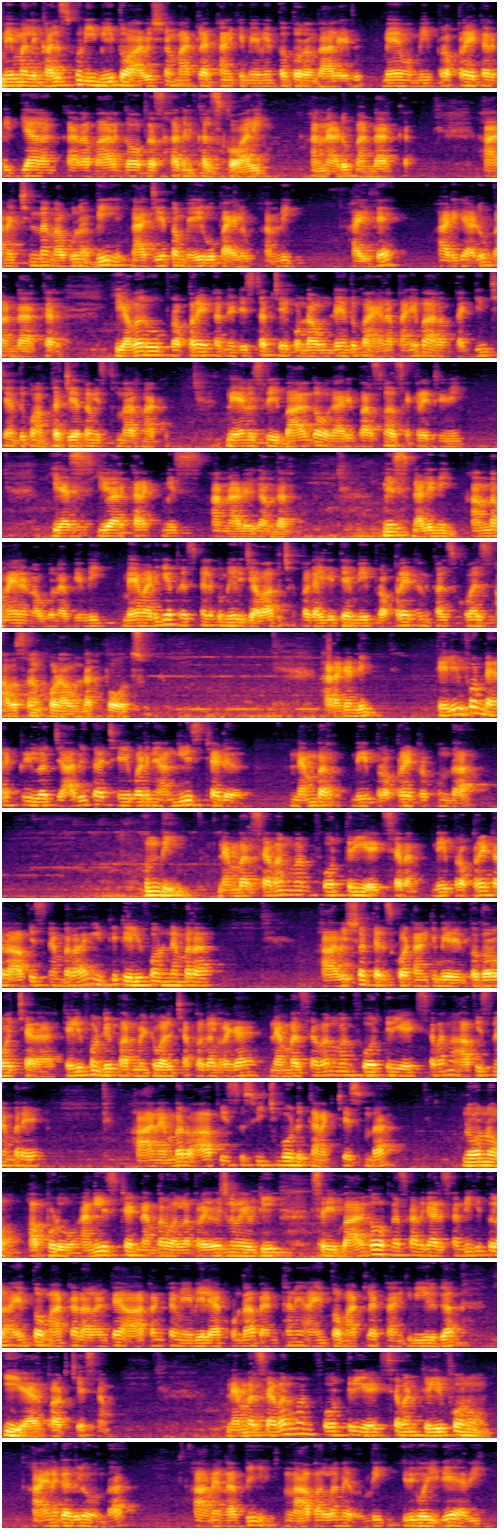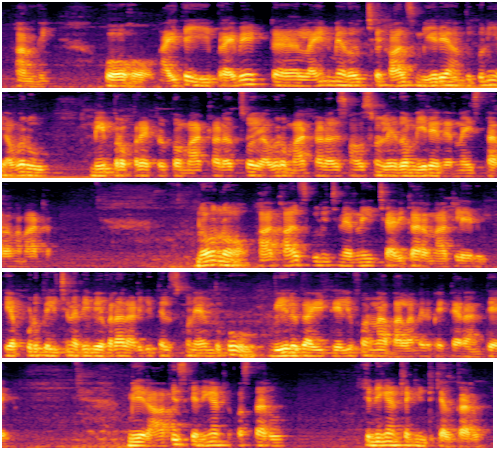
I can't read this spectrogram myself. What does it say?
మిమ్మల్ని కలుసుకుని మీతో ఆ విషయం మాట్లాడటానికి మేము ఇంత దూరం రాలేదు. మేము మీ ప్రొపరేటర్ విద్యాలంకార భార్గవ ప్రసాద్ని కలుసుకోవాలి అన్నాడు బండార్కర్. ఆమె చిన్న నవ్వు నవ్వి నా జీతం వెయ్యి రూపాయలు అంది. అయితే అడిగాడు భండార్కర్ ఎవరు ప్రొపరేటర్ని డిస్టర్బ్ చేయకుండా ఉండేందుకు ఆయన పని భారం తగ్గించేందుకు అంత జీతం ఇస్తున్నారు నాకు. నేను శ్రీ భార్గవ్ గారి పర్సనల్ సెక్రటరీని. Yes you are correct miss అన్నాడు యుగంధర్. మిస్ నళిని అందమైన నవ్వు నవ్వింది. మేము అడిగే ప్రశ్నలకు మీరు జవాబు చెప్పగలిగితే మీ ప్రొపరేటర్ని కలుసుకోవాల్సిన అవసరం కూడా ఉండకపోవచ్చు. అడగండి టెలిఫోన్ డైరెక్టరీలో జాబితా చేయబడిన అన్లిస్టెడ్ నెంబర్ మీ ప్రొపరేటర్కు ఉందా ఉంది. Number seven one four three eight seven. మీ ప్రొపరేటర్ ఆఫీస్ నెంబరా? ఇంటి టెలిఫోన్ నెంబరా? ఆ విషయం తెలుసుకోవడానికి మీరు ఇంత దూరం వచ్చారా? టెలిఫోన్ డిపార్ట్మెంట్ వాళ్ళు చెప్పగలరుగా? Number seven one four three eight seven office నెంబరే. ఆ number office switch board connect చేసిందా? No no. అప్పుడు అన్లిస్టెడ్ నెంబర్ వల్ల ప్రయోజనం ఏమిటి? శ్రీ భార్గవ ప్రసాద్ గారి సన్నిహితులు ఆయనతో మాట్లాడాలంటే ఆటంకం ఏమీ లేకుండా వెంటనే ఆయనతో మాట్లాడటానికి వీలుగా ఈ ఏర్పాటు చేశాం. Number seven one four three eight seven telephone ఆయన గదిలో ఉందా? ఆమె నవ్వి నా బల్ల మీద ఉంది. ఇదిగో ఇదే అది అంది. ఓహో అయితే ఈ ప్రైవేట్ లైన్ మీద వచ్చే కాల్స్ మీరే అందుకుని ఎవరు? మీ ప్రొపరేటర్తో మాట్లాడచ్చు ఎవరు మాట్లాడాల్సిన అవసరం లేదో మీరే నిర్ణయిస్తారన్నమాట. నో నో ఆ కాల్స్ గురించి నిర్ణయించే అధికారం నాకు లేదు. ఎప్పుడు పిలిచినది వివరాలు అడిగి తెలుసుకునేందుకు వీలుగా ఈ టెలిఫోన్ నా బల్ల మీద పెట్టారు అంతే. మీరు ఆఫీస్కి ఎన్ని గంటలకు వస్తారు? ఎన్ని గంటలకు ఇంటికి వెళ్తారు?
